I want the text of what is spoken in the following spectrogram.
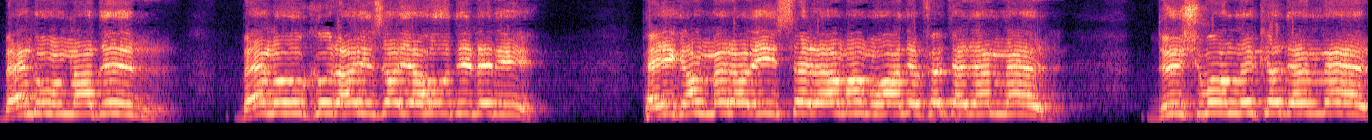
Benu Nadir, Benu Kurayza Yahudileri, Peygamber Aleyhisselam'a muhalefet edenler, düşmanlık edenler,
